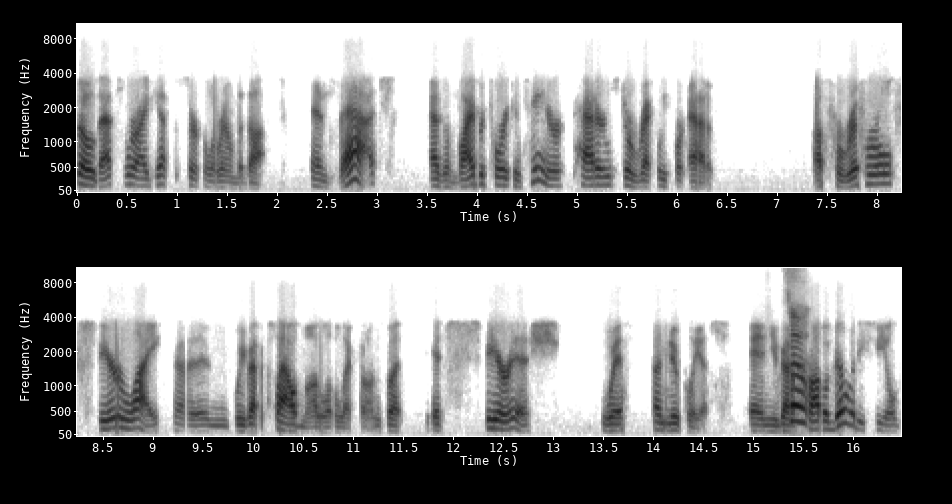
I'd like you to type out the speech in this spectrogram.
So that's where I get the circle around the dot. And that as a vibratory container patterns directly for atoms. A peripheral sphere-like, uh, and we've got the cloud model of electrons, but it's sphere-ish with a nucleus, and you've got So- a probability field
